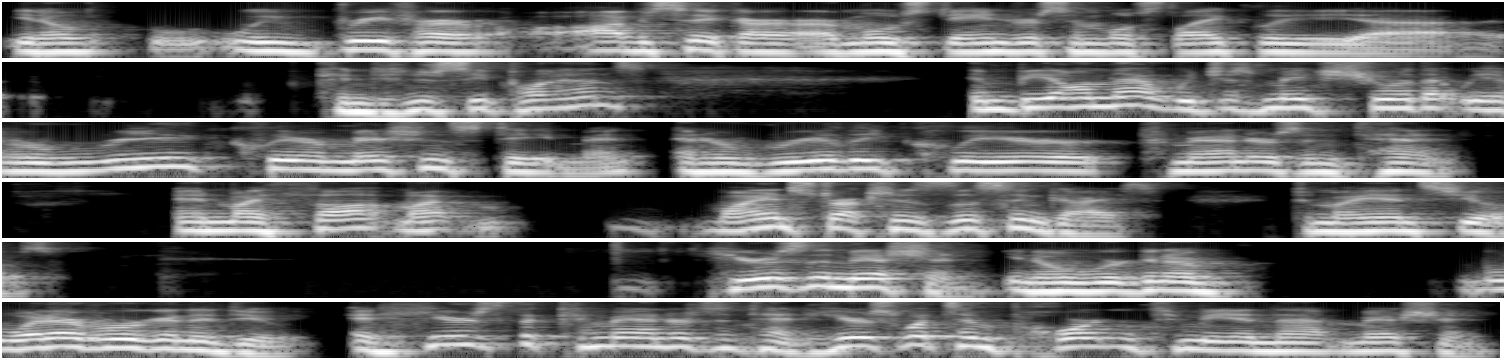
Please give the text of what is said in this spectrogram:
you know, we brief our obviously like our, our most dangerous and most likely uh, contingency plans. And beyond that, we just make sure that we have a really clear mission statement and a really clear commander's intent. And my thought, my my instruction is listen, guys, to my NCOs here's the mission. You know, we're going to, whatever we're going to do. And here's the commander's intent. Here's what's important to me in that mission.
